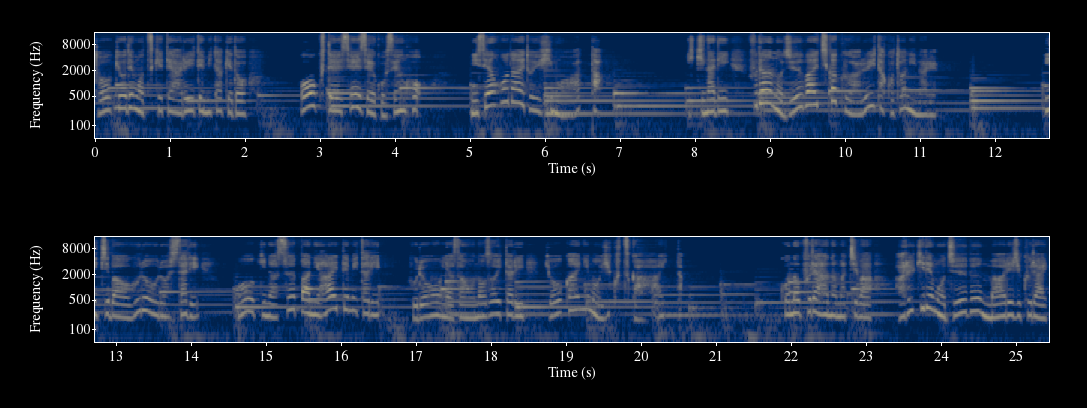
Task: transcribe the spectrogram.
東京でもつけて歩いてみたけど、多くてせいぜい5000歩、2000歩台という日もあった。いきなり普段の10倍近く歩いたことになる。市場をうろうろしたり、大きなスーパーに入ってみたり、古本屋さんを覗いたり、教会にもいくつか入った。このプラハの街は歩きでも十分回れるくらい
